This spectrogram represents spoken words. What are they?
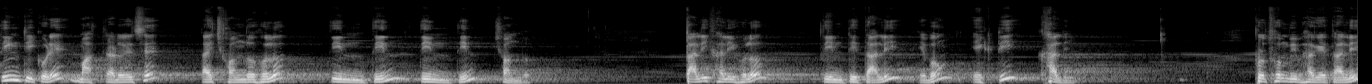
তিনটি করে মাত্রা রয়েছে, তাই ছন্দ হল তিন তিন তিন তিন ছন্দ। তালি খালি হল তিনটি তালি এবং একটি খালি। প্রথম বিভাগে তালি,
